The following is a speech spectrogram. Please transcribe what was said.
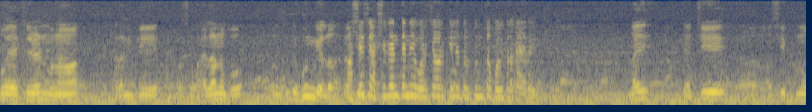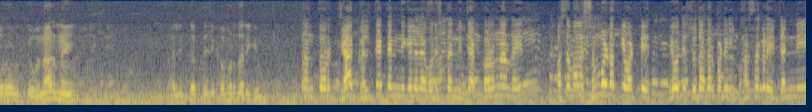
तो ॲक्सिडेंट म्हणावा कारण की असं व्हायला नको परंतु ते होऊन गेलं. आता असेच ऍक्सिडेंट त्यांनी वरच्यावर केले तर तुमचा पवित्र काय राहील? नाही त्याची अ, अशी पुनरावृत्ती होणार नाही. झाली तर त्याची खबरदारी घेऊ. नंतर ज्या गलत्या त्यांनी केलेल्या वरिष्ठांनी त्या करणार नाहीत असं मला शंभर टक्के वाटते. हे होते सुधाकर पाटील भारसाकडे ज्यांनी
